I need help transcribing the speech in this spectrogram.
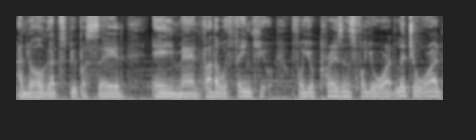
And all God's people said, Amen. Father, we thank you for your presence, for your word. Let your word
